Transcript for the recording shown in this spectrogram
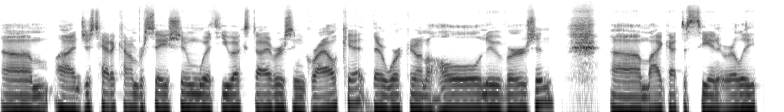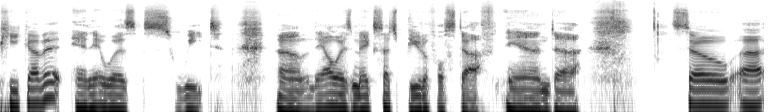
Um, I just had a conversation with UX Divers and GrialKit. They're working on a whole new version. Um, I got to see an early peek of it, and it was sweet. Um, they always make such beautiful stuff, and uh, so, uh,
